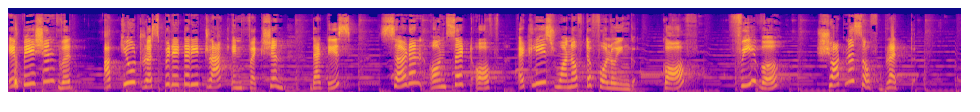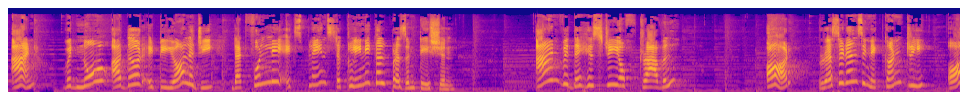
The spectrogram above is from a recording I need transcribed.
A patient with acute respiratory tract infection, that is, sudden onset of at least one of the following cough, fever, shortness of breath, and with no other etiology that fully explains the clinical presentation, and with the history of travel or residence in a country or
